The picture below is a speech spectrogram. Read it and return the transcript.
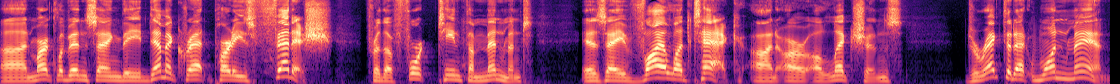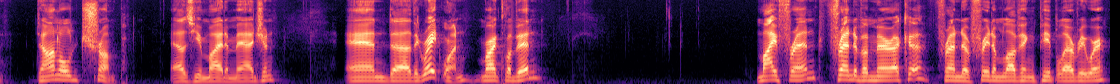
uh, and Mark Levin saying the Democrat Party's fetish for the 14th Amendment is a vile attack on our elections directed at one man, Donald Trump, as you might imagine. And uh, the great one, Mark Levin, my friend, friend of America, friend of freedom loving people everywhere.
